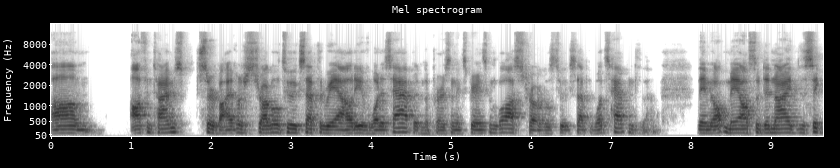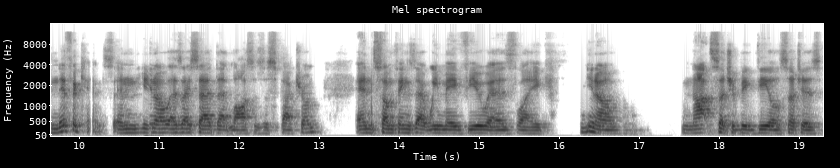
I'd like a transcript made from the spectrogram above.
Um, oftentimes, survivors struggle to accept the reality of what has happened. The person experiencing loss struggles to accept what's happened to them. They may also deny the significance. And you know, as I said, that loss is a spectrum, and some things that we may view as like you know not such a big deal, such as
